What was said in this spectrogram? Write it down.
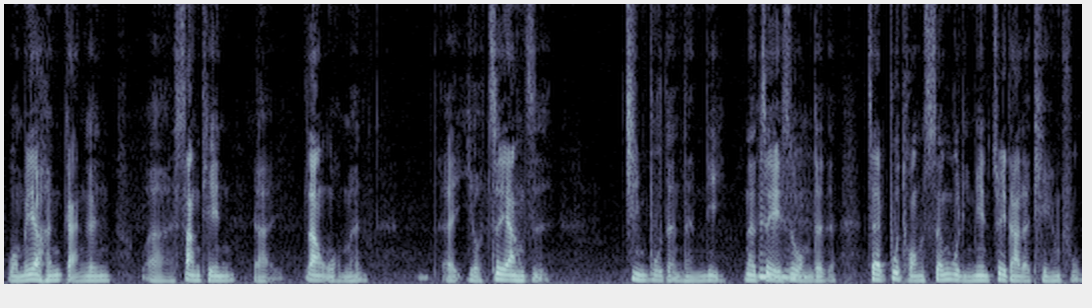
我们要很感恩，呃，上天呃，让我们呃有这样子进步的能力。那这也是我们的在不同生物里面最大的天赋。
